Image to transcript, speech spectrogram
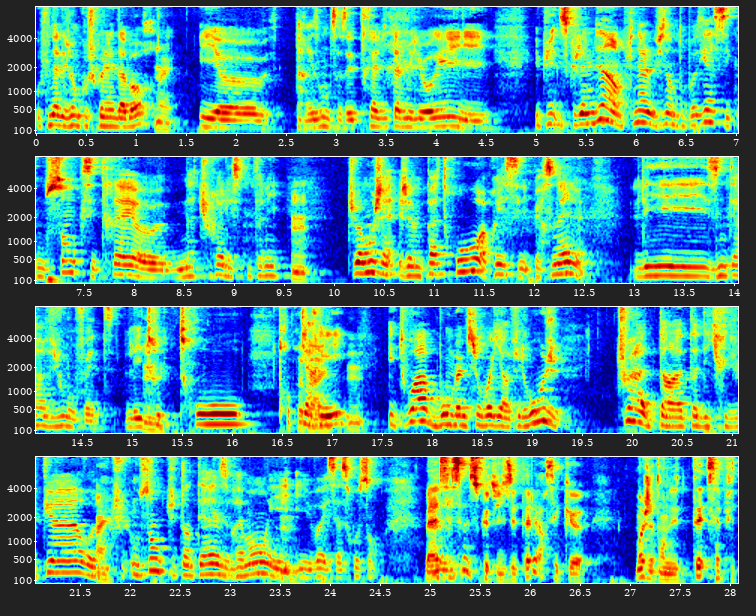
au final les gens que je connais d'abord. Et euh, t'as raison, ça s'est très vite amélioré. Et, et puis ce que j'aime bien au final aussi dans ton podcast, c'est qu'on sent que c'est très euh, naturel et spontané. Mm. Tu vois, moi j'aime pas trop, après c'est personnel, les interviews en fait, les mm. trucs trop, trop carrés. Mm. Et toi, bon, même si on voit qu'il y a un fil rouge, tu vois, t'as as des cris du cœur, on sent que tu t'intéresses vraiment et, et, ouais, ça se ressent. Bah, euh, c'est ça ce que tu disais tout à l'heure, c'est que moi j'attendais, ça fait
